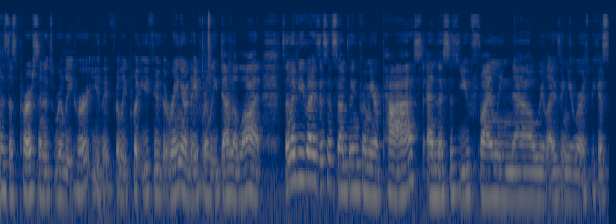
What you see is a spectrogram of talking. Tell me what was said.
because this person has really hurt you they've really put you through the wringer they've really done a lot some of you guys this is something from your past and this is you finally now realizing your worth because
